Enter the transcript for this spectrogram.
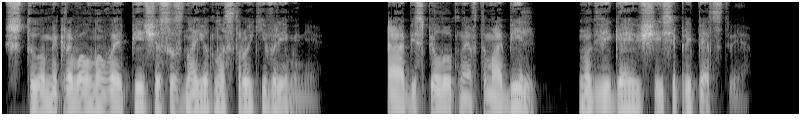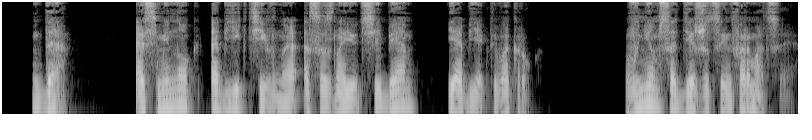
что микроволновая печь осознает настройки времени, а беспилотный автомобиль – надвигающиеся препятствия. Да, осьминог объективно осознает себя и объекты вокруг. В нем содержится информация.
